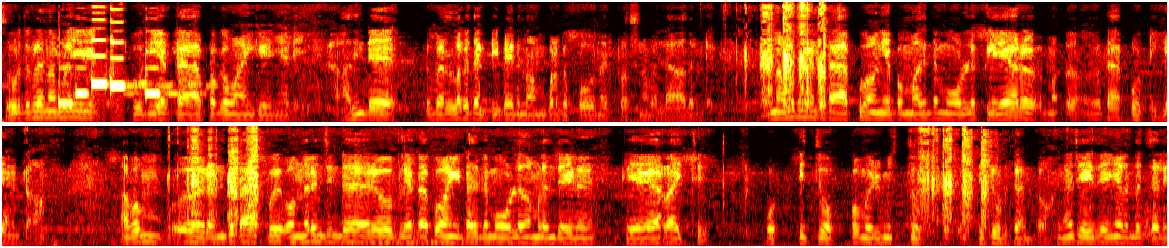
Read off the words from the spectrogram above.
സുഹൃത്തുക്കളെ നമ്മൾ ഈ പുതിയ ടാപ്പൊക്കെ വാങ്ങിക്കഴിഞ്ഞാൽ അതിന്റെ വെള്ളമൊക്കെ തട്ടിയിട്ട് അതിന്റെ നമ്പറൊക്കെ പോകുന്ന ഒരു പ്രശ്നം വല്ലാതുണ്ട്. നമ്മൾ രണ്ട് ടാപ്പ് വാങ്ങിയപ്പം അതിന്റെ മുകളിൽ ക്ലിയർ ടാപ്പ് ഒട്ടിക്കാൻ കിട്ടാം. അപ്പം രണ്ട് ടാപ്പ് ഒന്നര ഇഞ്ചിന്റെ ഒരു ക്ലിയർ ടാപ്പ് വാങ്ങിയിട്ട് അതിന്റെ മുകളിൽ നമ്മൾ എന്ത് ചെയ്യുന്നത് ക്ലിയർ ആയിട്ട് ഒട്ടിച്ച് ഒപ്പം ഒരുമിച്ച് ഒട്ടിച്ച് കൊടുക്കാനുണ്ടോ ഇങ്ങനെ ചെയ്ത് കഴിഞ്ഞാൽ എന്താ വെച്ചാൽ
